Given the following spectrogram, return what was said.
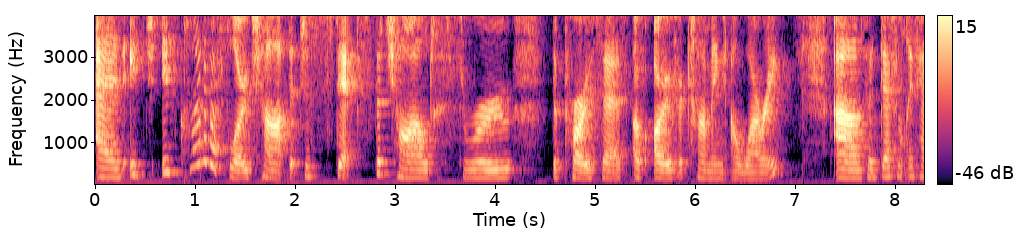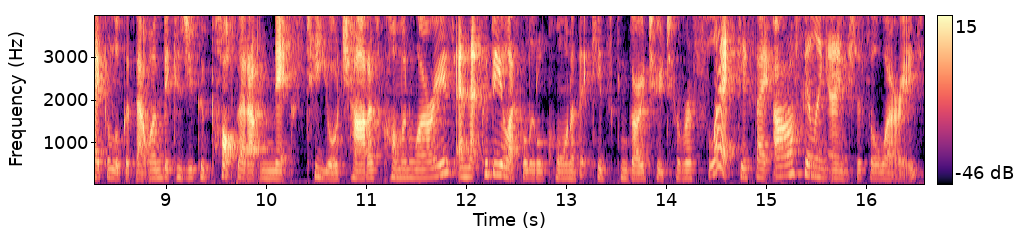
and it is kind of a flow chart that just steps the child through the process of overcoming a worry. Um, so definitely take a look at that one because you could pop that up next to your chart of common worries, and that could be like a little corner that kids can go to to reflect if they are feeling anxious or worried.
